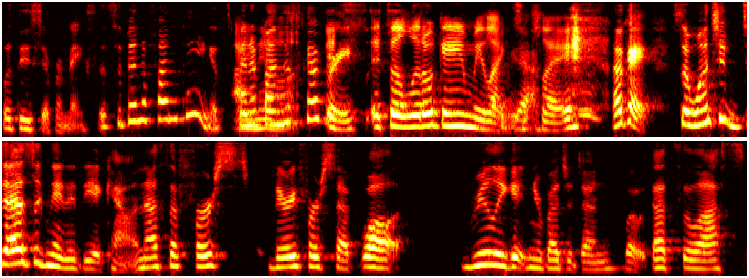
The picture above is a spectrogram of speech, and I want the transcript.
with these different banks it's been a fun thing. It's been a fun discovery. It's, it's a little game we like Yeah. to play. Okay so once you've designated the account and that's the first very first step well really getting your budget done but that's the last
